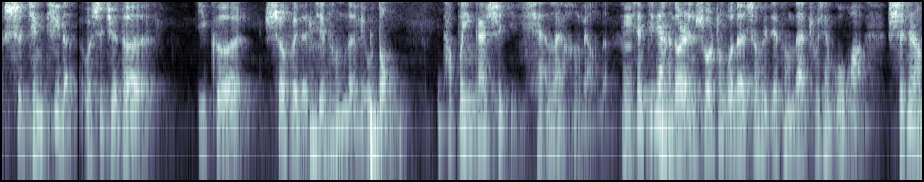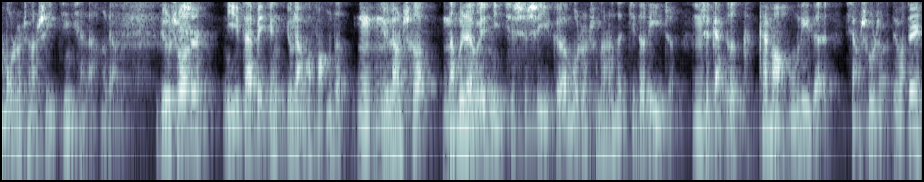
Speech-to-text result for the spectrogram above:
是警惕的。我是觉得一个社会的阶层的流动，它不应该是以钱来衡量的。嗯像今天很多人说中国的社会阶层在出现固化，实际上某种程度上是以金钱来衡量的。比如说，是，你在北京有两套房子，嗯嗯，有辆车，那会认为你其实是一个某种程度上的既得利益者，是改革开放红利的享受者，对吧？对，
